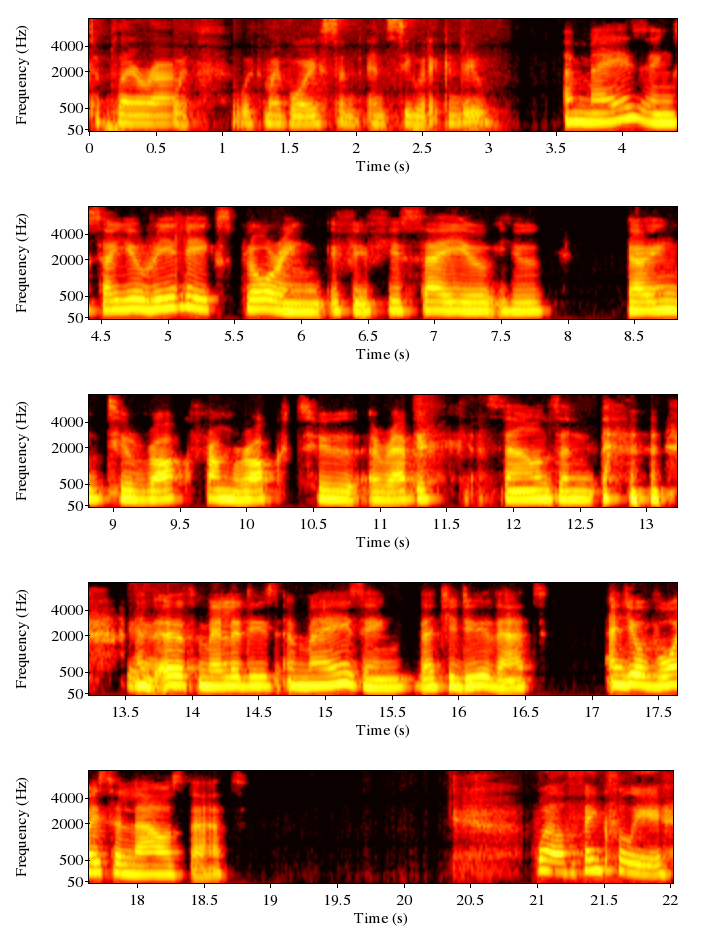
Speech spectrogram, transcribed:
to play around with with my voice and and see what it can do. Amazing. So you're really exploring. If if you say you you going to rock from rock to Arabic sounds and and yeah. earth melodies, amazing that you do that, and your voice allows that. Well, thankfully,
